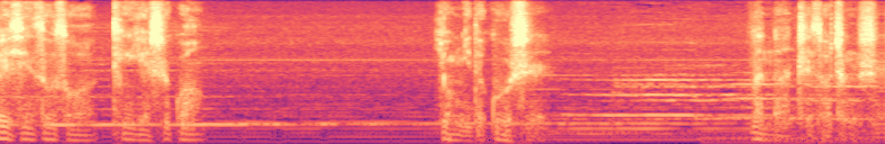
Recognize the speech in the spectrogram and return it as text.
微信搜索“听夜时光”，用你的故事温暖这座城市。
